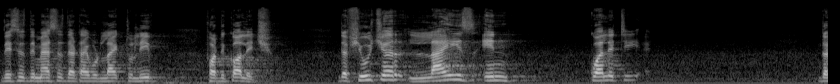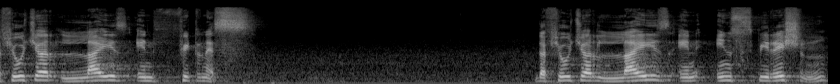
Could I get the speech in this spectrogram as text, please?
This is the message that I would like to leave for the college. The future lies in quality the future lies in fitness. The future lies in inspiration.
